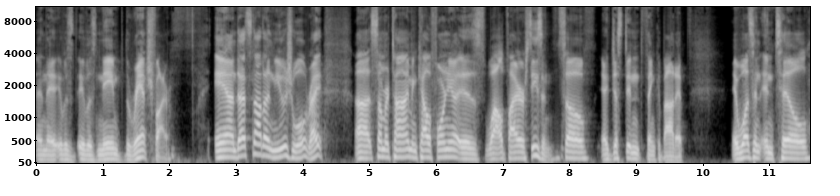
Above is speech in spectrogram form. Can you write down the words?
and it was it was named the Ranch Fire, and that's not unusual, right? Uh, summertime in California is wildfire season, so I just didn't think about it. It wasn't until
